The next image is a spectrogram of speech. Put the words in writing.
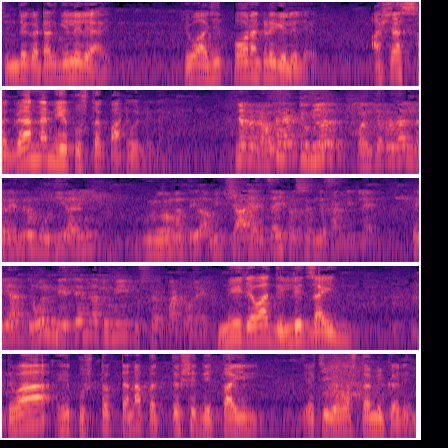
शिंदे गटात गेलेले आहेत किंवा अजित पवारांकडे गेलेले आहेत. अशा सगळ्यांना मी हे पुस्तक पाठवलेलं आहे. नाही तुम्ही पंतप्रधान नरेंद्र मोदी आणि गृहमंत्री अमित शहा यांचाही प्रसंग सांगितलाय. तर या दोन नेत्यांना तुम्ही पुस्तक पाठवलंय? मी जेव्हा दिल्लीत जाईन तेव्हा हे पुस्तक त्यांना प्रत्यक्ष देता येईल याची व्यवस्था मी करेन.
